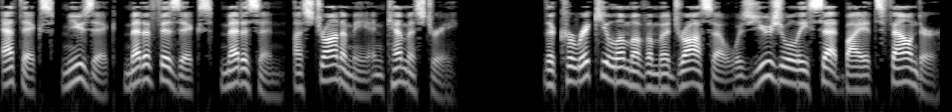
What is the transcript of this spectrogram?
ethics, music, metaphysics, medicine, astronomy and chemistry. The curriculum of a madrasa was usually set by its founder,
